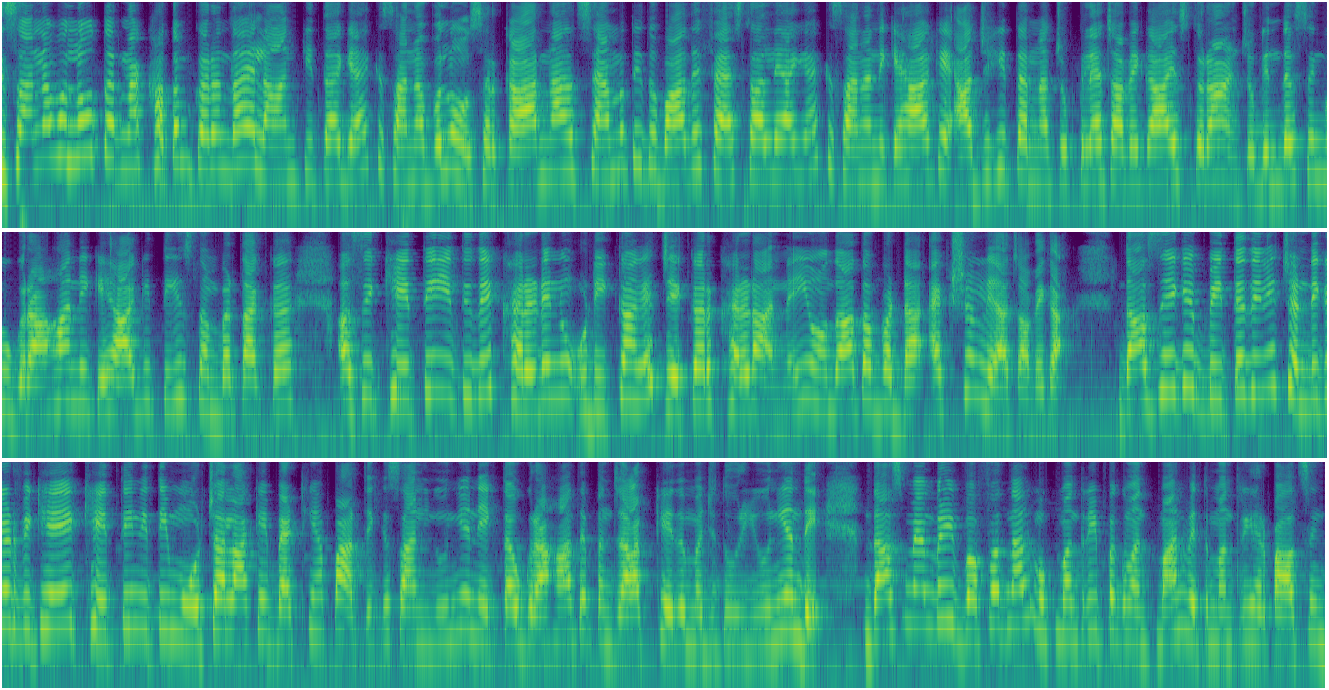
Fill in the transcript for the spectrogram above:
ਕਿਸਾਨਾਂ ਵੱਲੋਂ ਧਰਨਾ ਖਤਮ ਕਰਨ ਦਾ ਐਲਾਨ ਕੀਤਾ ਗਿਆ ਕਿਸਾਨਾਂ ਵੱਲੋਂ ਸਰਕਾਰ ਨਾਲ ਸਹਿਮਤੀ ਤੋਂ ਬਾਅਦ ਇਹ ਫੈਸਲਾ ਲਿਆ ਗਿਆ ਕਿਸਾਨਾਂ ਨੇ ਕਿਹਾ ਕਿ ਅੱਜ ਹੀ ਧਰਨਾ ਚੁੱਕ ਲਿਆ ਜਾਵੇਗਾ। ਇਸ ਦੌਰਾਨ ਜੋਗਿੰਦਰ ਸਿੰਘ ਉਗਰਾਹਾਂ ਨੇ ਕਿਹਾ ਕਿ 30 ਸਤੰਬਰ ਤੱਕ ਅਸੀਂ ਖੇਤੀ ਨੀਤੀ ਦੇ ਖਰੜੇ ਨੂੰ ਉਡੀਕਾਂਗੇ। ਜੇਕਰ ਖਰੜਾ ਨਹੀਂ ਆਉਂਦਾ ਤਾਂ ਵੱਡਾ ਐਕਸ਼ਨ ਲਿਆ ਜਾਵੇਗਾ। ਦੱਸ ਦਈਏ ਕਿ ਬੀਤੇ ਦਿਨੀ ਚੰਡੀਗੜ੍ਹ ਵਿਖੇ ਖੇਤੀ ਨੀਤੀ ਮੋਰਚਾ ਲਾ ਕੇ ਬੈਠੀਆਂ ਭਾਰਤੀ ਕਿਸਾਨ ਯੂਨੀਅਨ, ਏਕਤਾ ਉਗਰਾਹਾਂ ਤੇ ਪੰਜਾਬ ਖੇਤ ਮਜ਼ਦੂਰ ਯੂਨੀਅਨ ਦੇ 10 ਮੈਂਬਰੀ ਵਫਦ ਨਾਲ ਮੁੱਖ ਮੰਤਰੀ ਭਗਵੰਤ ਮਾਨ, ਵਿੱਤ ਮੰਤਰੀ ਹਰਪਾਲ ਸਿੰਘ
